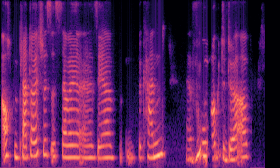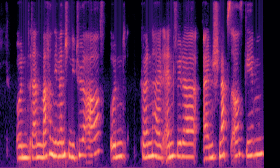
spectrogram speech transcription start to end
Auch ein Plattdeutsches ist dabei äh, sehr bekannt. Äh, Froh mockte Dörr ab. Und dann machen die Menschen die Tür auf und können halt entweder einen Schnaps ausgeben,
